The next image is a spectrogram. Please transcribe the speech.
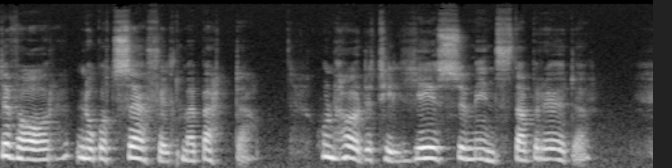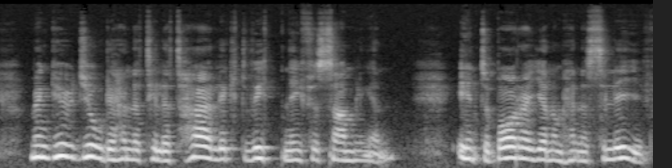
Det var något särskilt med Berta. Hon hörde till Jesu minsta bröder. Men Gud gjorde henne till ett härligt vittne i församlingen. Inte bara genom hennes liv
